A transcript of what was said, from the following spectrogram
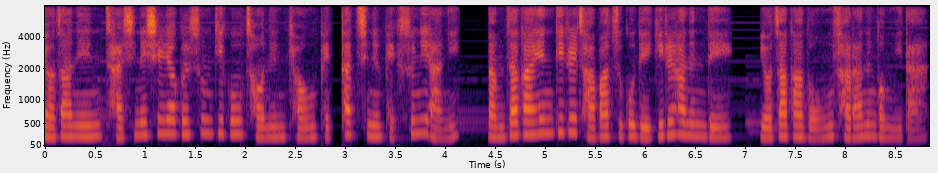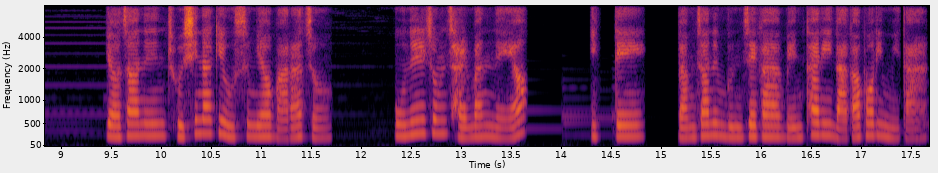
여자는 자신의 실력을 숨기고 저는 겨우 백타 치는 백순이라니 남자가 핸디를 잡아주고 내기를 하는데 여자가 너무 잘하는 겁니다. 여자는 조신하게 웃으며 말하죠. 오늘 좀 잘 맞네요. 이때 남자는 문제가 멘탈이 나가버립니다.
